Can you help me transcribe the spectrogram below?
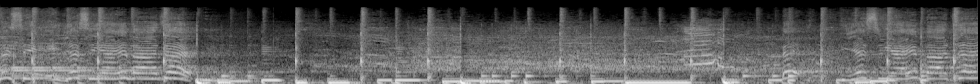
mẹ́sì ìjẹ́sì yẹn bàjẹ́. bẹ́ẹ̀ yẹsì yẹn bàjẹ́.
